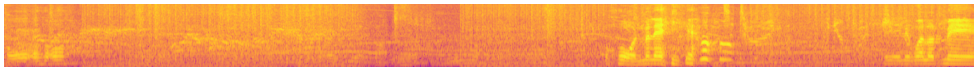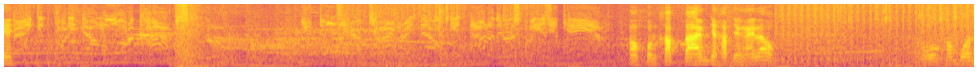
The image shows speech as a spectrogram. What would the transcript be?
โอ้โอ้โอ้ เรือก่อนรถ โหนมาเลยนี่เรียกว่ารถเมย์เอาคนขับตายมันจะขับยังไงเล่าโอ้ข้างบน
